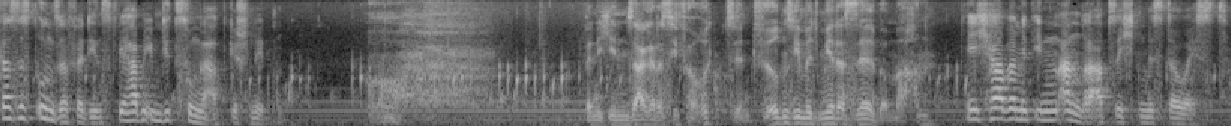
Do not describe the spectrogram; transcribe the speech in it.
Das ist unser Verdienst. Wir haben ihm die Zunge abgeschnitten. Wenn ich Ihnen sage, dass Sie verrückt sind, würden Sie mit mir dasselbe machen? Ich habe mit Ihnen andere Absichten, Mr. West.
